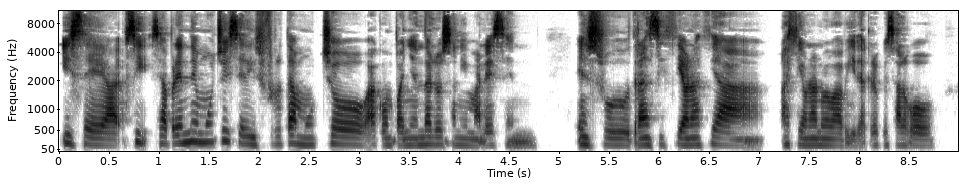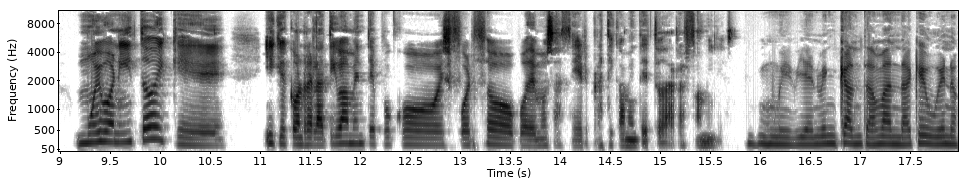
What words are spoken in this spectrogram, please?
y se, sí, se aprende mucho y se disfruta mucho acompañando a los animales en, en su transición hacia, hacia una nueva vida. Creo que es algo muy bonito y que, y que con relativamente poco esfuerzo podemos hacer prácticamente todas las familias. Muy bien, me encanta, Amanda, qué bueno.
